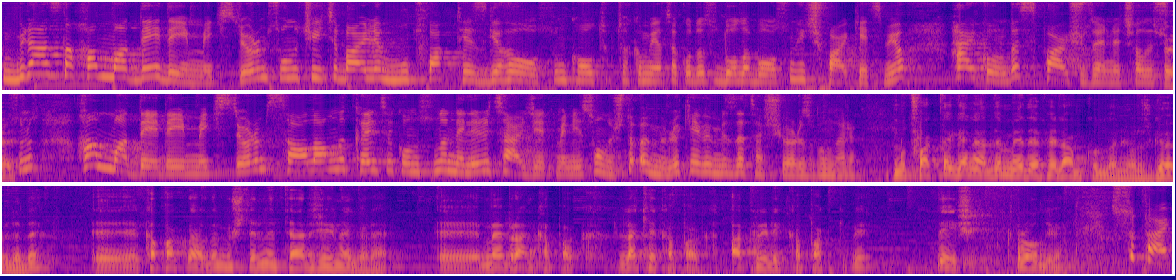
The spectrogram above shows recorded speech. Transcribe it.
Biraz da ham maddeye değinmek istiyorum. Sonuç itibariyle mutfak tezgahı olsun, koltuk takımı, yatak odası, dolabı olsun hiç fark etmiyor. Her konuda sipariş üzerine çalışıyorsunuz. Ham maddeye değinmek istiyorum. Sağlamlık, kalite konusunda neleri tercih etmeliyiz? Sonuçta ömürlük evimizde taşıyoruz bunları. Mutfakta genelde MDF lam kullanıyoruz gövdede. Ee, kapaklarda müşterinin tercihine göre e, membran kapak, lake kapak, akrilik kapak gibi değişiklikler oluyor. Süper.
